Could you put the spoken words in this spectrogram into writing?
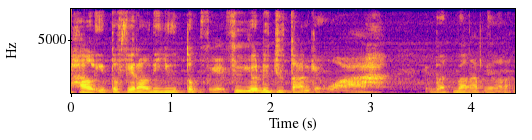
hal itu viral di YouTube. Kayak view-nya udah jutaan kayak wah hebat banget nih orang.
